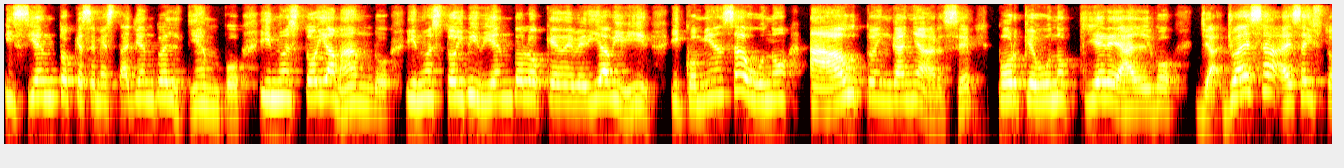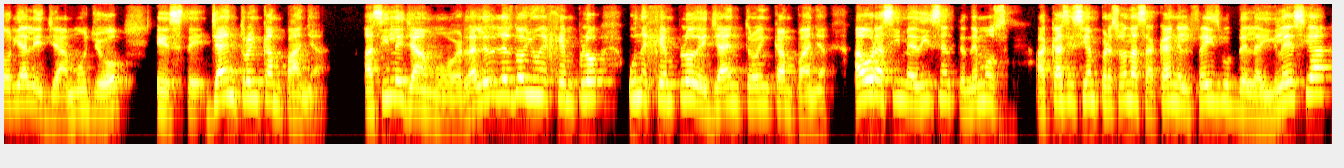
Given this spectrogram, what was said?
y siento que se me está yendo el tiempo y no estoy amando y no estoy viviendo lo que debería vivir. Y comienza uno a autoengañarse porque uno quiere algo ya. Yo a esa, a esa historia le llamo yo, este, ya entró en campaña. Así le llamo, ¿verdad? Les, les, doy un ejemplo, un ejemplo de ya entró en campaña. Ahora sí me dicen, tenemos a casi 100 personas acá en el Facebook de la iglesia.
